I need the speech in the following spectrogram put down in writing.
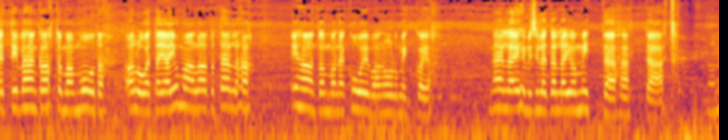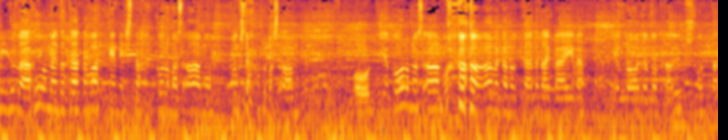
Lähettiin vähän kahtomaan muuta aluetta ja jumalauta, tällähän ihan tommonen kuiva nurmikko ja näillä ihmisillä tällä ei ole mitään hätää. No niin, hyvää huomenta täältä Vakkenista. Kolmas aamu. Onko tää kolmas aamu? On. Jo kolmas aamu alkanut täällä tai päivä. Kello on jo kohta yksi, mutta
